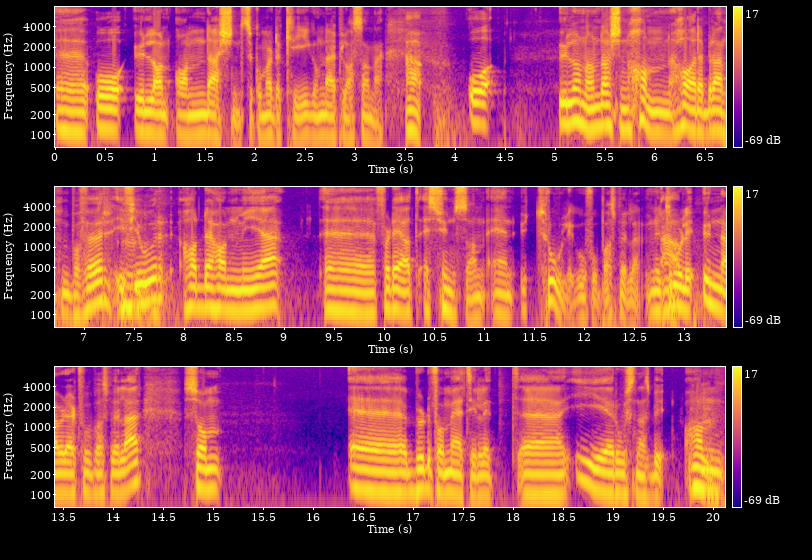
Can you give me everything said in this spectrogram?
eh, og Ulland Andersen, som kommer til å krige om de plassene. Ja. Og Ulland Andersen han har jeg brent meg på før. I fjor hadde han mye. Uh, fordi at jeg syns han er en utrolig god fotballspiller. En Ja. utrolig undervurdert fotballspiller som eh, burde få mer tillit eh, i Rosenes by. Han Mm.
